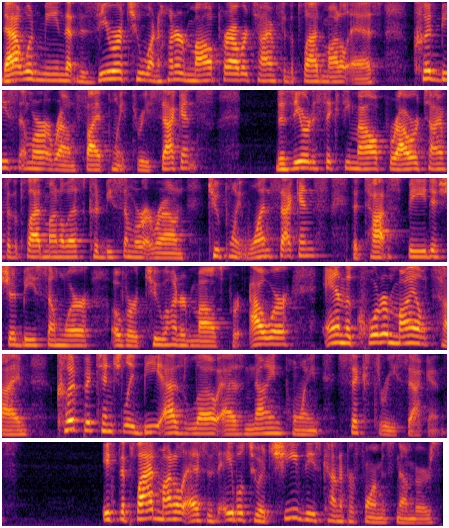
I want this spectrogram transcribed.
that would mean that the 0 to 100 mile per hour time for the Plaid Model S could be somewhere around 5.3 seconds. The 0 to 60 mile per hour time for the Plaid Model S could be somewhere around 2.1 seconds. The top speed should be somewhere over 200 miles per hour. And the quarter mile time could potentially be as low as 9.63 seconds. If the Plaid Model S is able to achieve these kind of performance numbers,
